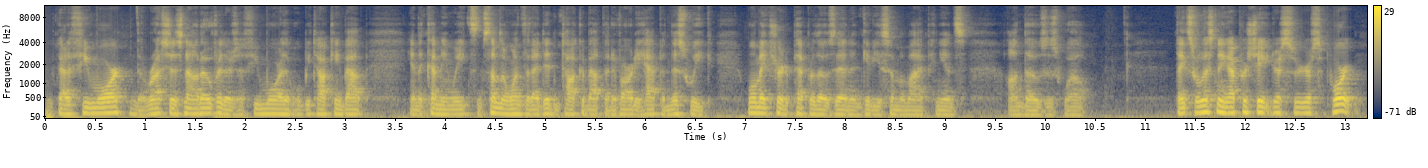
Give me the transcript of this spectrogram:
We've got a few more. The rush is not over. There's a few more that we'll be talking about in the coming weeks, and some of the ones that I didn't talk about that have already happened this week. We'll make sure to pepper those in and give you some of my opinions on those as well. Thanks for listening. I appreciate your, your support.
